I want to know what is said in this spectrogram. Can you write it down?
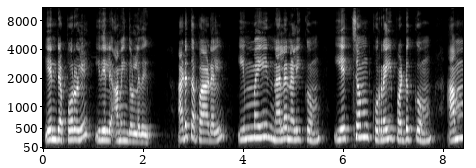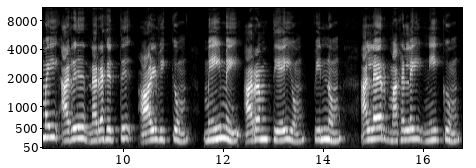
என்ற பொருள் இதில் அமைந்துள்ளது. அடுத்த பாடல் இம்மை நலனளிக்கும் எச்சம் குறைபடுக்கும் அம்மை அரு நரகத்து ஆழ்விக்கும் மெய்மை அறம் தேயும் பின்னும் அலர் மகளை நீக்கும்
